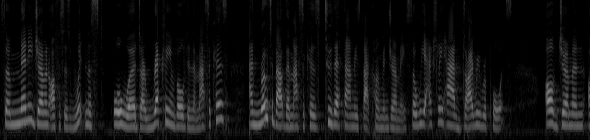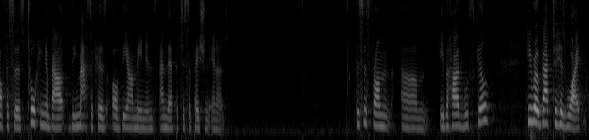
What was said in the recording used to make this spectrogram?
So many German officers witnessed or were directly involved in the massacres and wrote about their massacres to their families back home in Germany. So we actually have diary reports of German officers talking about the massacres of the Armenians and their participation in it. This is from um, Eberhard Wolffskeel. He wrote back to his wife,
